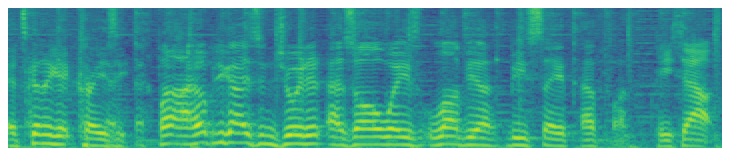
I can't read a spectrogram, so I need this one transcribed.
It's going to get crazy. but I hope you guys enjoyed it. As always, love you. Be safe. Have fun. Peace out.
